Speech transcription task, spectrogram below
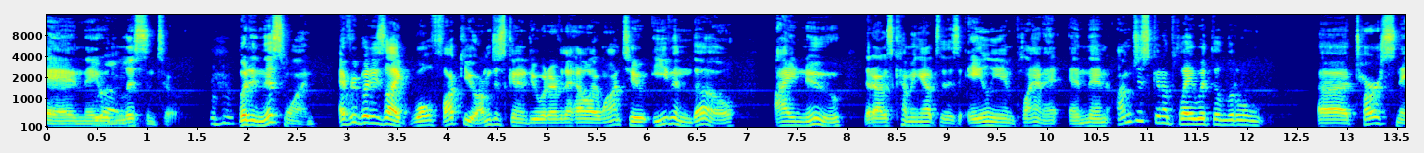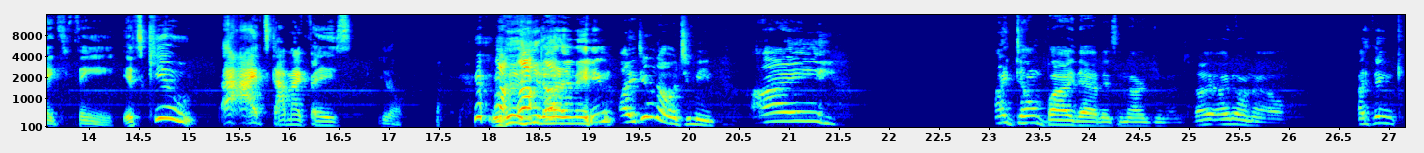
and they would listen to him. Mhm. But in this one, everybody's like, "Well, fuck you! I'm just gonna do whatever the hell I want to," even though I knew that I was coming out to this alien planet, and then I'm just gonna play with the little uh, tar snake thingy. It's cute. Ah, it's got my face. You know. you know what I mean? I do know what you mean. I I don't buy that as an argument. I, I don't know. I think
